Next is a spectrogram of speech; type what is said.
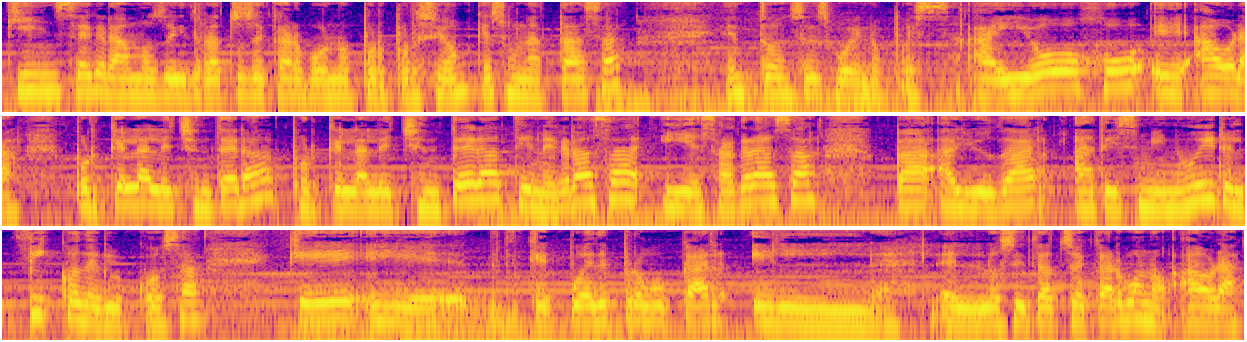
15 gramos de hidratos de carbono por porción, que es una taza. Entonces, bueno, pues ahí ojo. Eh, ahora, ¿por qué la leche entera? Porque la leche entera tiene grasa y esa grasa va a ayudar a disminuir el pico de glucosa que, eh, que puede provocar los hidratos de carbono. Ahora,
